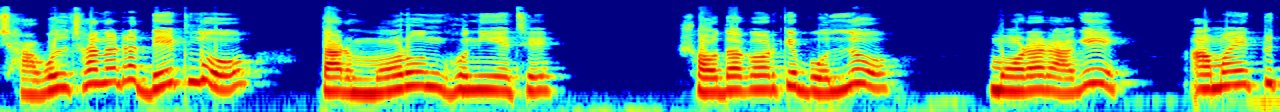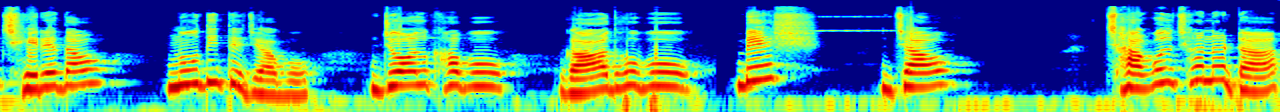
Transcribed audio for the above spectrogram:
ছাগল ছানাটা দেখল, তার মরণ ঘনিয়েছে। সদাগরকে বলল, মরার আগে আমায় একটু ছেড়ে দাও, নদীতে যাব, জল খাব, গা ধোবো, বেশ, যাও। ছাগলছানাটা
